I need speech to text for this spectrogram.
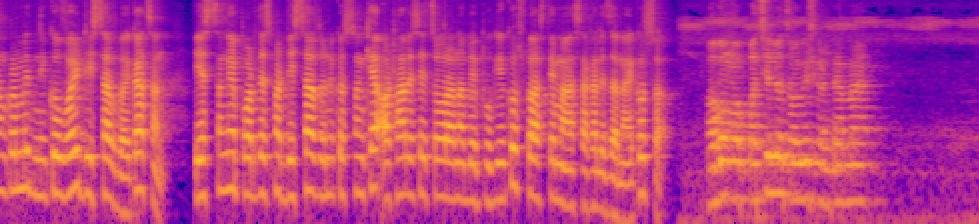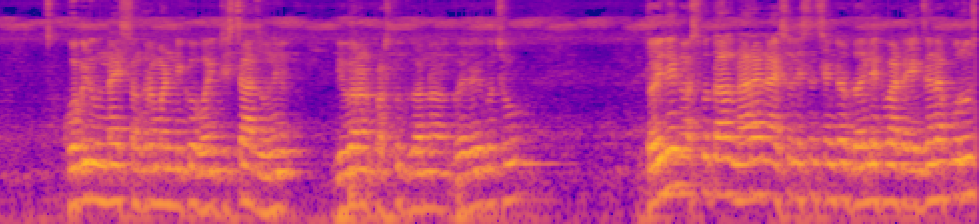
सङ्क्रमित निको भई डिस्चार्ज भएका छन्। यससँगै प्रदेशमा डिस्चार्ज हुनेको सङ्ख्या अठार सय चौरानब्बे पुगेको स्वास्थ्य महाशाखाले जनाएको छ। अब म पछिल्लो चौबिस घन्टामा कोभिड उन्नाइस सङ्क्रमण निको भई डिस्चार्ज हुने विवरण प्रस्तुत गर्न गइरहेको छु। दैलेख अस्पताल नारायण आइसोलेसन सेन्टर दैलेखबाट एकजना पुरुष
